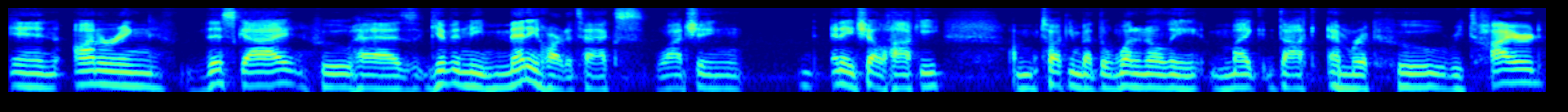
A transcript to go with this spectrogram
in honoring this guy who has given me many heart attacks watching NHL hockey. I'm talking about the one and only Mike Doc Emrick, who retired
